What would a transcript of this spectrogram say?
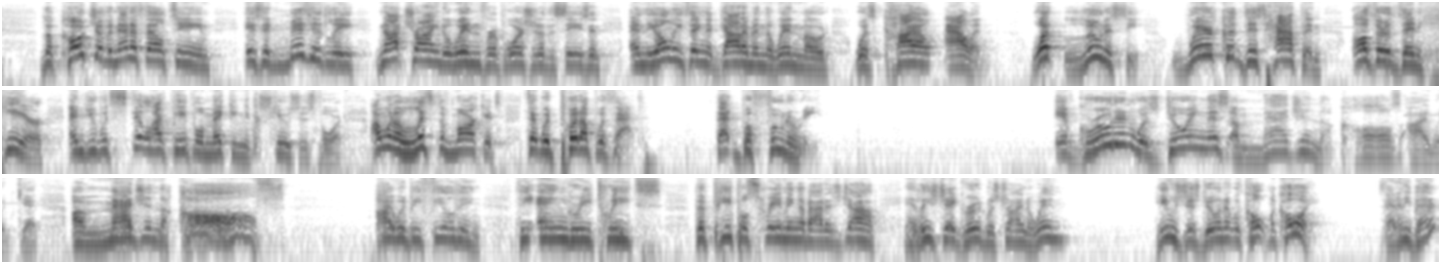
The coach of an NFL team is admittedly not trying to win for a portion of the season, and the only thing that got him in the win mode was Kyle Allen. What lunacy. Where could this happen other than here? And you would still have people making excuses for it. I want a list of markets that would put up with that. That buffoonery. If Gruden was doing this, imagine the calls I would get. Imagine the calls I would be fielding. The angry tweets, the people screaming about his job. At least Jay Gruden was trying to win. He was just doing it with Colt McCoy. Is that any better?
